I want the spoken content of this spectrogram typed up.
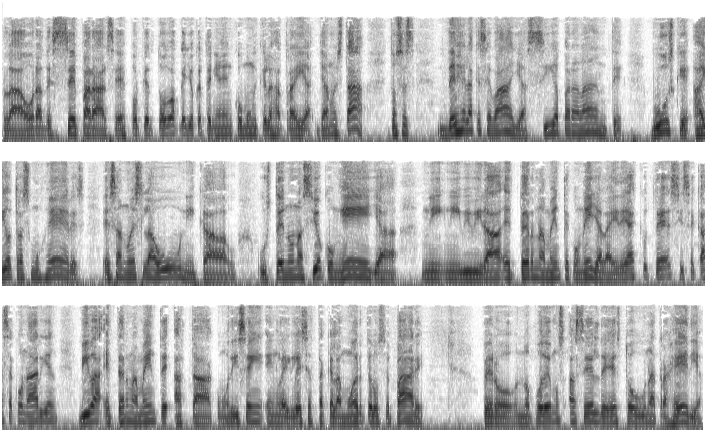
la, hora de separarse, es porque todo aquello que tenían en común y que les atraía ya no está. Entonces, déjela que se vaya, siga para adelante, busque, hay otras mujeres, esa no es la única, usted no nació con ella, ni, ni vivirá eternamente con ella. La idea es que usted, si se casa con alguien, viva eternamente hasta, como dicen en la iglesia, hasta que la muerte los separe pero no podemos hacer de esto una tragedia.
